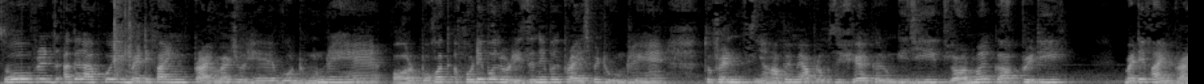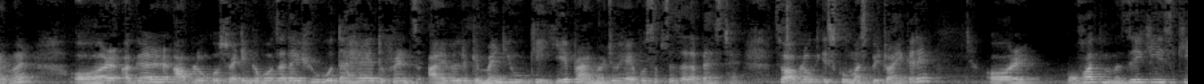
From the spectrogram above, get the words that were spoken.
सो so फ्रेंड्स अगर आप कोई मेटिफाइंग प्राइमर जो है, वो ढूंढ रहे हैं और बहुत अफोर्डेबल और रीजनेबल प्राइस पे ढूंढ रहे हैं तो फ्रेंड्स यहाँ पे मैं आप लोगों से शेयर करूँगी जी फ्लॉर्मर का प्रिटी मेटिफाइंग प्राइमर और अगर आप लोगों को स्वेटिंग का बहुत ज़्यादा इशू होता है तो friends I will recommend you कि ये प्राइमर जो है, वो सबसे ज़्यादा बेस्ट है। सो so, आप लोग इसको मस्ट भी ट्राई करें। और बहुत मज़े की इसकी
